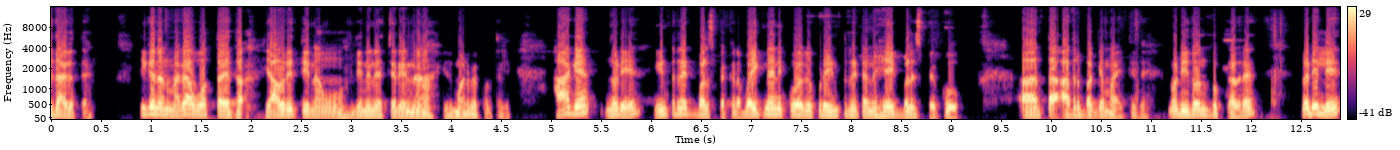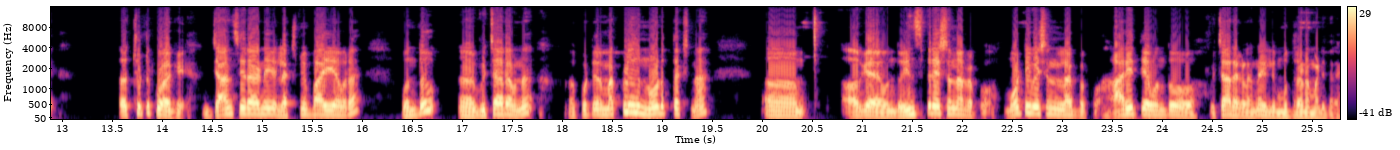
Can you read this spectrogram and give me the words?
ಇದಾಗುತ್ತೆ. ಈಗ ನನ್ನ ಮಗ ಓದ್ತಾ ಇದ್ದ. ಯಾವ ರೀತಿ ನಾವು ದಿನಚರಿಯನ್ನ ಇದು ಮಾಡ್ಬೇಕು ಅಂತೇಳಿ. ಹಾಗೆ ನೋಡಿ ಇಂಟರ್ನೆಟ್ ಬಳಸ್ಬೇಕಾರೆ ವೈಜ್ಞಾನಿಕವಾಗಿ ಕೂಡ ಇಂಟರ್ನೆಟ್ ಅನ್ನು ಹೇಗೆ ಬಳಸಬೇಕು ಅಂತ ಅದ್ರ ಬಗ್ಗೆ ಮಾಹಿತಿ ಇದೆ. ನೋಡಿ ಇದೊಂದು ಬುಕ್ ಆದ್ರೆ, ನೋಡಿ ಇಲ್ಲಿ ಚುಟುಕವಾಗಿ ಝಾನ್ಸಿ ರಾಣಿ ಲಕ್ಷ್ಮೀಬಾಯಿ ಅವರ ಒಂದು ವಿಚಾರವನ್ನ ಕೊಟ್ಟಿರೋ ಮಕ್ಕಳು ಇದು ನೋಡಿದ ತಕ್ಷಣ ಅವ್ರಿಗೆ ಒಂದು ಇನ್ಸ್ಪಿರೇಷನ್ ಆಗ್ಬೇಕು ಮೋಟಿವೇಶನ್ ಆಗ್ಬೇಕು. ಆ ರೀತಿಯ ಒಂದು ವಿಚಾರಗಳನ್ನ ಇಲ್ಲಿ ಮುದ್ರಣ ಮಾಡಿದ್ದಾರೆ.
